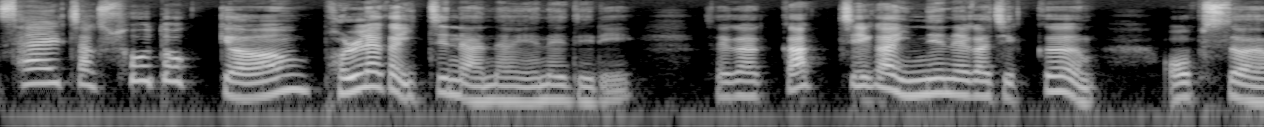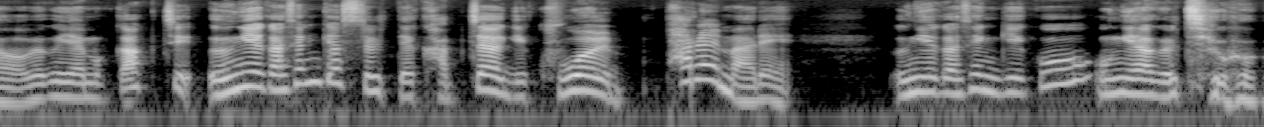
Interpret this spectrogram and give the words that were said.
살짝 소독 겸 벌레가 있지는 않아요. 얘네들이. 제가 깍지가 있는 애가 지금 없어요. 왜 그러냐면 깍지 응애가 생겼을 때 갑자기 9월 8월 말에 응애가 생기고 응애약을 치고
